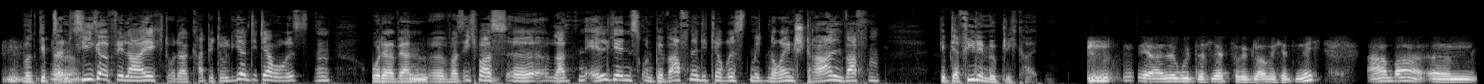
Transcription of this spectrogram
Gibt es einen Ja. Sieger vielleicht oder kapitulieren die Terroristen oder werden, äh, was ich was, äh, landen Aliens und bewaffnen die Terroristen mit neuen Strahlenwaffen? Gibt ja viele Möglichkeiten. Ja, also gut, das Letztere glaube ich jetzt nicht. Aber ähm,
